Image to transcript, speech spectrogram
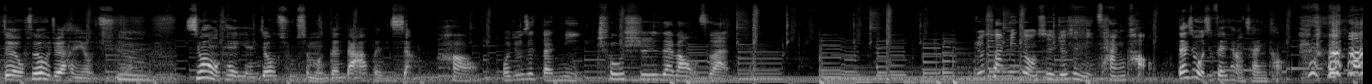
对，所以我觉得很有趣、哦。嗯，希望我可以研究出什么跟大家分享。好，我就是等你出师再帮我算。我觉得算命这种事就是你参考，但是我是非常参考。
